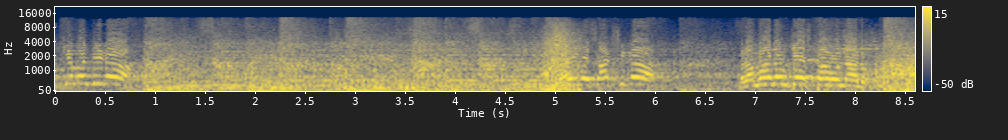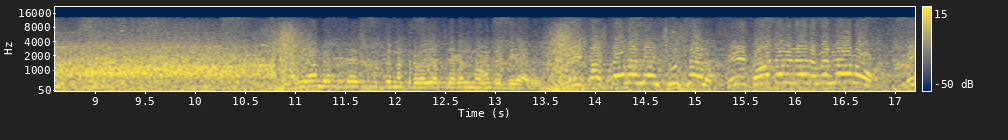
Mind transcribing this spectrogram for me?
ముఖ్యమంత్రిగా. దైవ సాక్షిగా ప్రమాణం చేస్తా ఉన్నాను. అవి ఆంధ్రప్రదేశ్ ముఖ్యమంత్రి వైఎస్ జగన్మోహన్ రెడ్డి గారు. మీ కష్టాలను నేను చూశాను. మీ పాటలు నేను విన్నాను. మీ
